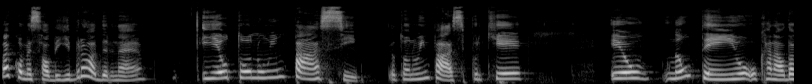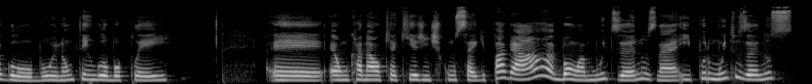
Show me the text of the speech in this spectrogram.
Vai começar o Big Brother, né? E eu tô num impasse. Eu tô num impasse, porque eu não tenho o canal da Globo, eu não tenho Globoplay, é, é um canal que aqui a gente consegue pagar, bom, há muitos anos, né? E por muitos anos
